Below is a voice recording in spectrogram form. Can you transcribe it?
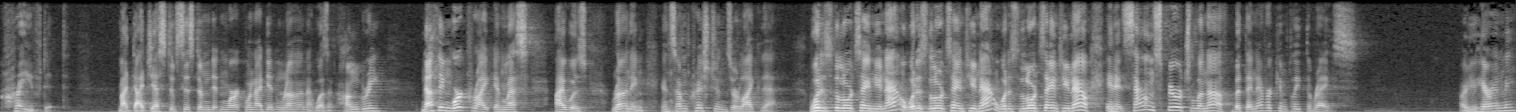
craved it. My digestive system didn't work when I didn't run. I wasn't hungry. Nothing worked right unless I was running. And some Christians are like that. What is the Lord saying to you now? What is the Lord saying to you now? What is the Lord saying to you now? And it sounds spiritual enough, but they never complete the race. Are you hearing me?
